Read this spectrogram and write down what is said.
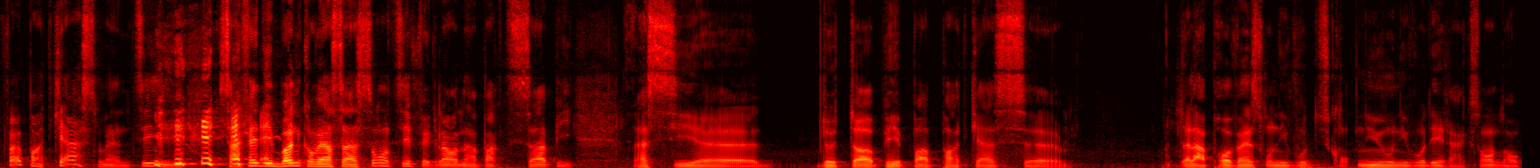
fais un podcast, man. Tu sais, ça fait des bonnes conversations, tu sais. Fait que là, on a parti ça. Puis là, c'est euh, de top hip-hop podcast euh, de la province au niveau du contenu, au niveau des réactions. Donc,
